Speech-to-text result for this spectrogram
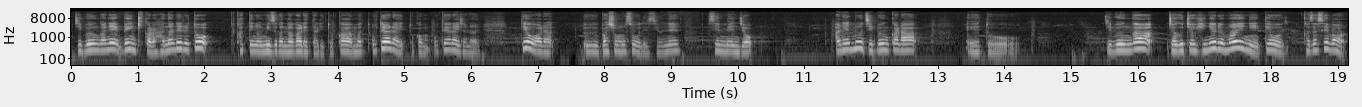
自分がね便器から離れると勝手にお水が流れたりとか、まあ、お手洗いとかもお手洗いじゃない手を洗う場所もそうですよね。洗面所。あれも自分からえっ、ー、と自分が蛇口をひねる前に手をかざせば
